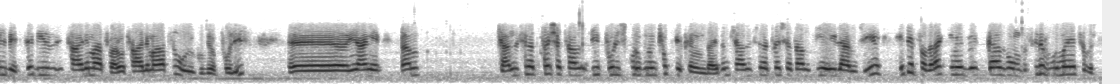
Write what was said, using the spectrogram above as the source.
elbette bir talimat var. O talimatı uyguluyor polis. E, yani ben kendisine taş atan bir polis grubunun çok yakınındaydım. Kendisine taş atan bir eylemciyi hedef alarak yine bir gaz bombasıyla vurmaya çalıştı.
